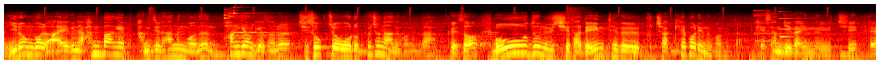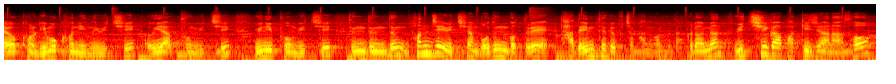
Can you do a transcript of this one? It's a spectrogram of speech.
이런 걸 아예 그냥 한 방에 방지를 하는 거는 환경 개선을 지속 적으로 표준화하는 겁니다. 그래서 모든 위치에 다 네임택을 부착해버리는 겁니다. 계산기가 있는 위치, 에어컨 리모컨이 있는 위치, 의약품 위치, 유니폼 위치 등등등 현재 위치한 모든 것들에 다 네임택을 부착하는 겁니다. 그러면 위치가 바뀌지 않아서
